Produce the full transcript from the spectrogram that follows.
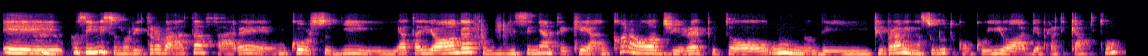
E mm. così mi sono ritrovata a fare un corso di Hatha Yoga con un insegnante che ancora oggi reputo uno dei più bravi in assoluto con cui io abbia praticato.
